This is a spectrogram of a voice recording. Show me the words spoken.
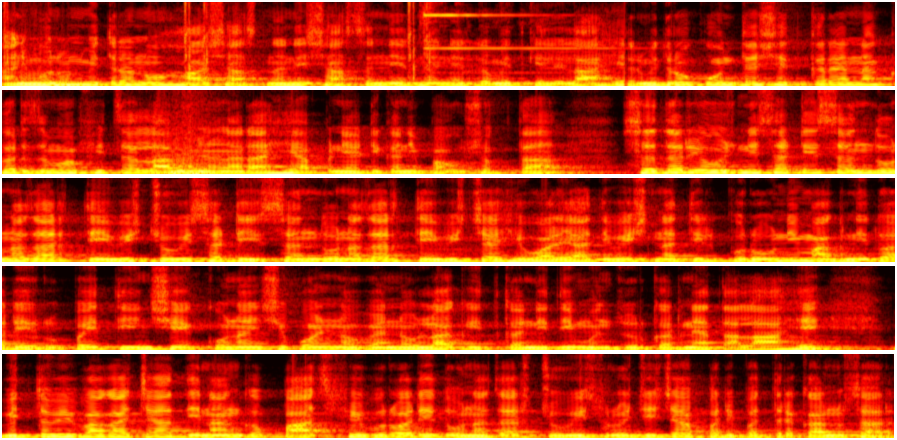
आणि म्हणून मित्रांनो हा शासनाने शासन निर्णय निर्गमित केलेला आहे. तर मित्र कोणत्या शेतकऱ्यांना कर्जमाफीचा लाभ मिळणार आहे? आपण या ठिकाणी पाहू शकता. सदर योजनेसाठी सन दोन हजार तेवीस चोवीससाठी सन दोन हजार तेवीसच्या हिवाळी अधिवेशनातील पुरवणी मागणीद्वारे रुपये तीनशे एकोणऐंशी पॉईंट नव्याण्णव लाख इतका निधी मंजूर करण्यात आला आहे. वित्त विभागाच्या दिनांक पाच फेब्रुवारी दोन हजार चोवीस रोजीच्या परिपत्रकानुसार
